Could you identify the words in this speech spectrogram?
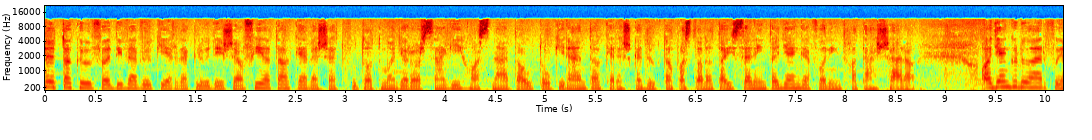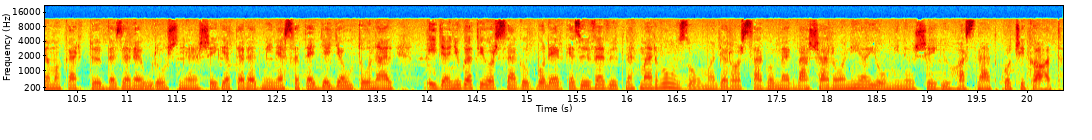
Nőtt a külföldi vevők érdeklődése a fiatal keveset futott magyarországi használt autók iránt a kereskedők tapasztalatai szerint a gyenge forint hatására. A gyengülő árfolyam akár több ezer eurós nyereséget eredményezhet egy-egy autónál, így a nyugati országokból érkező vevőknek már vonzó Magyarországon megvásárolni a jó minőségű használt kocsikat.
